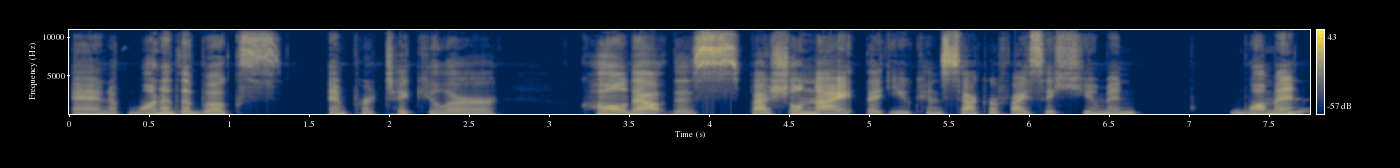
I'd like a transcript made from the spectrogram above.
And one of the books in particular called out this special night that you can sacrifice a human woman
